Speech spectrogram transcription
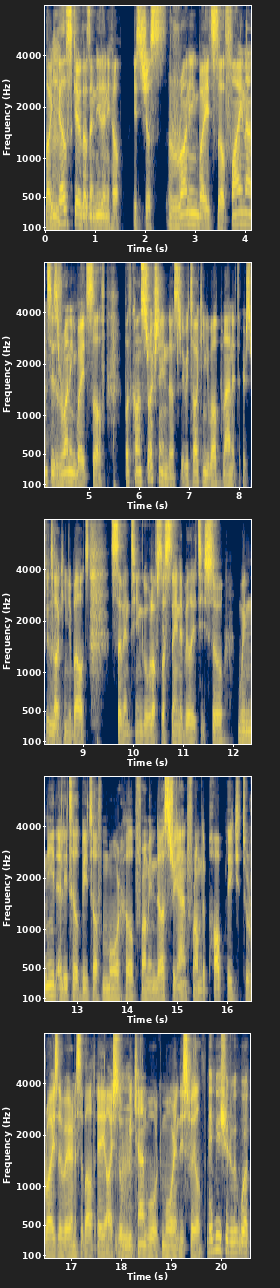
Like mm. healthcare doesn't need any help. It's just running by itself. Finance is running by itself. But construction industry, we're talking about planet Earth. We're mm. talking about 17 goal of sustainability. So we need a little bit of more help from industry and from the public to raise awareness about AI so mm. we can work more in this field. Maybe you should work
